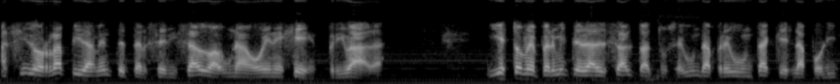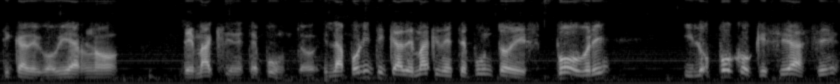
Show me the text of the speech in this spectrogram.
ha sido rápidamente tercerizado a una ONG privada. Y esto me permite dar el salto a tu segunda pregunta, que es la política del gobierno de Macri en este punto. La política de Macri en este punto es pobre y lo poco que se hace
